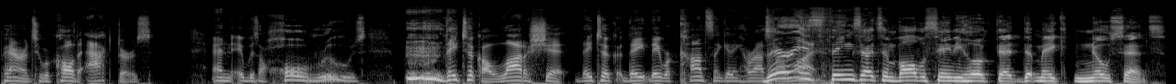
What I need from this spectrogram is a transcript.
parents who were called actors, and it was a whole ruse. they took a lot of shit. They took they they were constantly getting harassed. There is online. things that's involved with Sandy Hook that, that make no sense.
